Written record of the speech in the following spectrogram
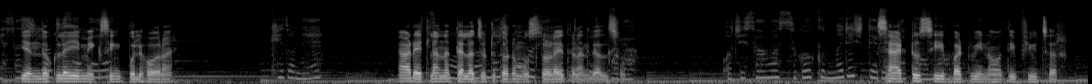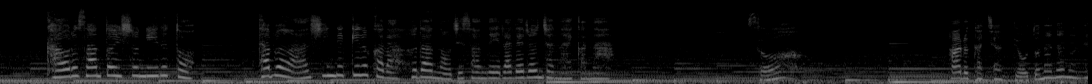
優しいおじさん ఎందుకులే ఈ だよ మిక్సింగ్ పులిహోర けどね ఆడు ఎట్లన్నా తెల్ల జుట్టుతోటి ముసలోడు అవుతాడని తెలుసు おじさんはすごく無理してるんだ sad と to see 思う but we know the future カオルさんと一緒にいると多分安心できるから普段のおじさんでいられるんじゃないかなそうはるかちゃんって大人なのね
